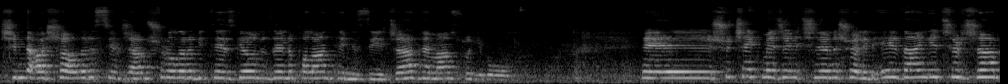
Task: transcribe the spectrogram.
Şimdi aşağıları sileceğim. Şuraları bir tezgahın üzerine falan temizleyeceğim. Hemen su gibi oldu. Ee, şu çekmece içlerini şöyle bir elden geçireceğim.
